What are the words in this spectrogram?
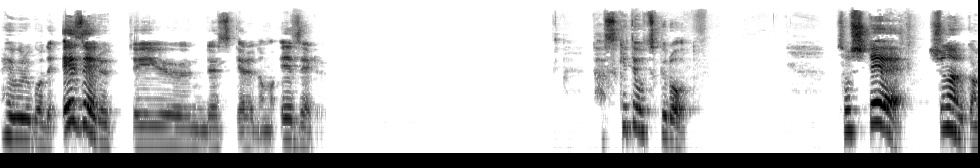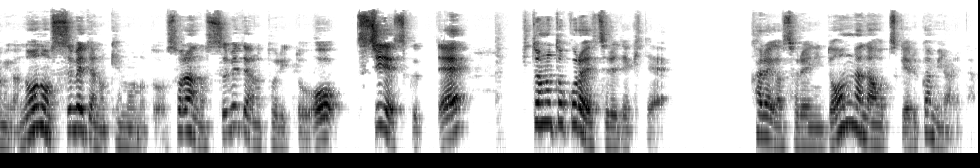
ヘブル語でエゼルって言うんですけれども、エゼル。助け手を作ろう。そして、主なる神が野のすべての獣と空のすべての鳥とを土で作って、人のところへ連れてきて、彼がそれにどんな名をつけるか見られたと。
